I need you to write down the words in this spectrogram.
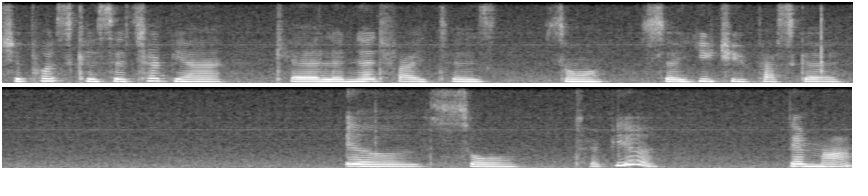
je pense que c'est très bien que les Nerdfighters sont sur YouTube parce que ils sont très bien. Demain,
